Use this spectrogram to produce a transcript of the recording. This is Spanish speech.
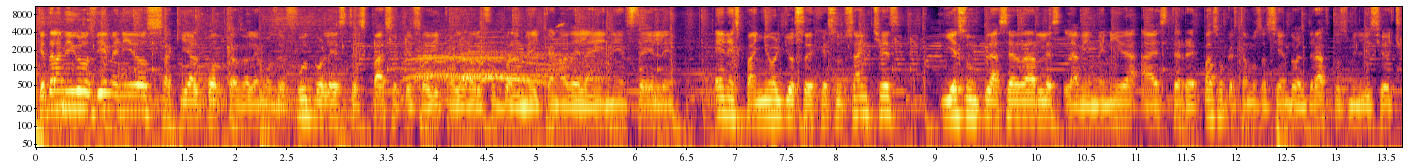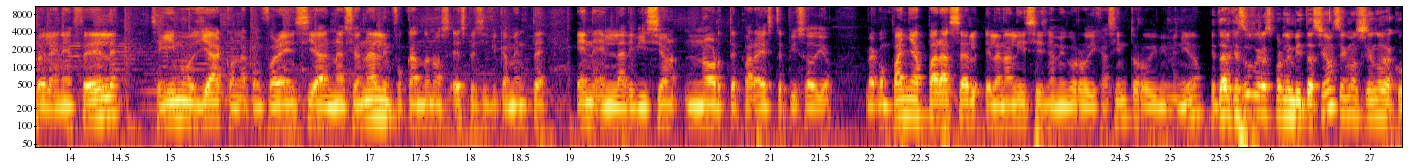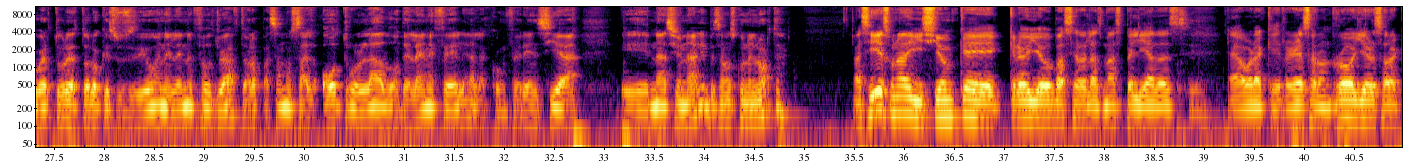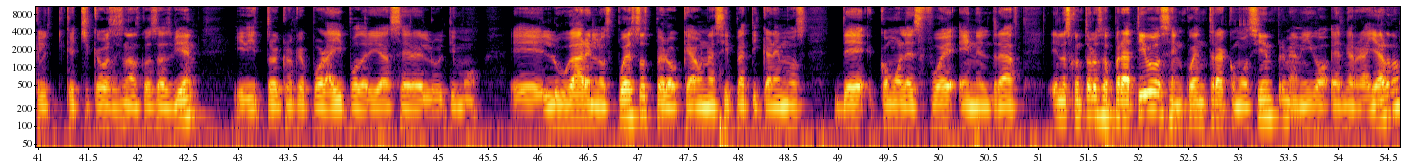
¿Qué tal amigos? Bienvenidos aquí al podcast Hablemos de Fútbol, este espacio que se dedica a hablar del fútbol americano de la NFL en español. Yo soy Jesús Sánchez y es un placer darles la bienvenida a este repaso que estamos haciendo el draft 2018 de la NFL. Seguimos ya con la conferencia nacional enfocándonos específicamente en, en la división norte para este episodio. Me acompaña para hacer el análisis mi amigo Rudy Jacinto. Rudy, bienvenido. ¿Qué tal Jesús? Gracias por la invitación. Seguimos haciendo la cobertura de todo lo que sucedió en el NFL Draft. Ahora pasamos al otro lado de la NFL, a la conferencia eh, nacional empezamos con el norte. Así es, una división que creo yo va a ser de las más peleadas. Ahora que regresaron Rogers, ahora que, que Chicago está haciendo las cosas bien. Y Detroit creo que por ahí podría ser el último eh, lugar en los puestos, pero que aún así platicaremos de cómo les fue en el draft. En los controles operativos se encuentra, como siempre, mi amigo Edgar Gallardo.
